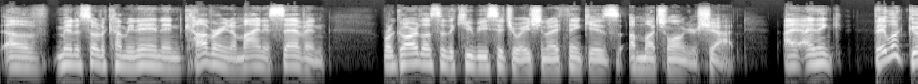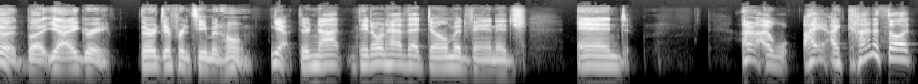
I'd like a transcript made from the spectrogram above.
of Minnesota coming in and covering a minus seven, regardless of the QB situation, I think is a much longer shot. I, I think they look good, but yeah, I agree. They're a different team at home. Yeah, they're not. They don't have that dome advantage, and I don't know. I I, I kind of thought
